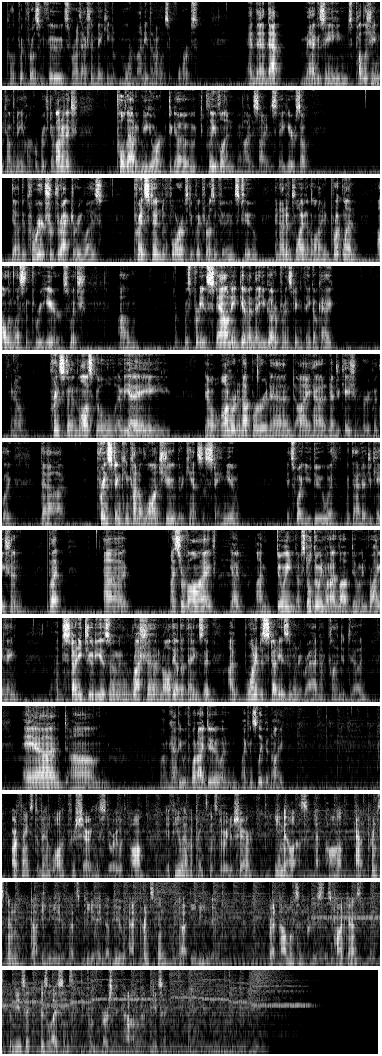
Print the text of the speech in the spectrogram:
called Quick Frozen Foods, where I was actually making more money than I was at Forbes. And then that magazine's publishing company, Harcourt Brace Jovanovich, pulled out of New York to go to Cleveland, and I decided to stay here. So the, the career trajectory was Princeton to Forbes to Quick Frozen Foods to an unemployment line in Brooklyn, all in less than three years, which um, was pretty astounding given that you go to Princeton and you think, okay, you know, Princeton, law school, MBA, you know, onward and upward. And I had an education very quickly that Princeton can kind of launch you, but it can't sustain you. It's what you do with, with that education. But uh, I survived. Yeah, I, I'm doing. I'm still doing what I love doing, writing. I've studied Judaism and Russian and all the other things that I wanted to study as an undergrad, and I kind of did. And um, I'm happy with what I do, and I can sleep at night. Our thanks to Van Wallach for sharing his story with PAW. If you have a Princeton story to share, email us at paw at princeton.edu. That's P A W at princeton.edu. Brett Tomlinson produced this podcast. The music is licensed from First Com Music.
